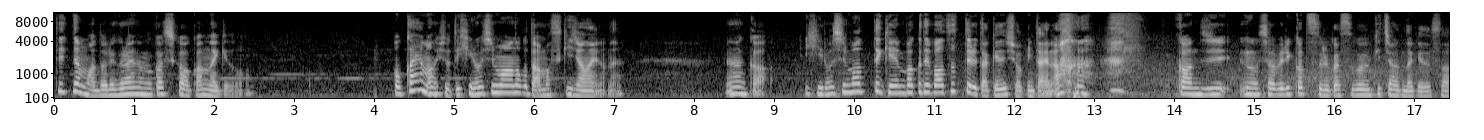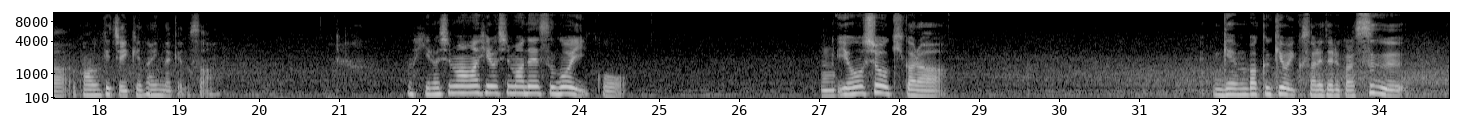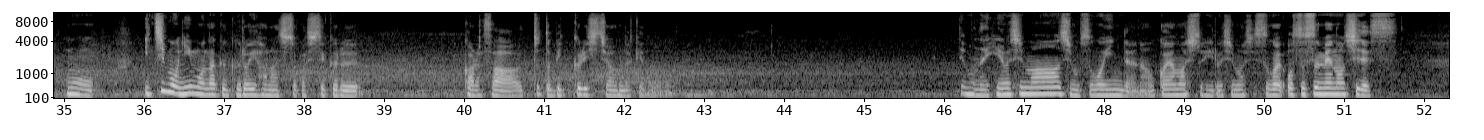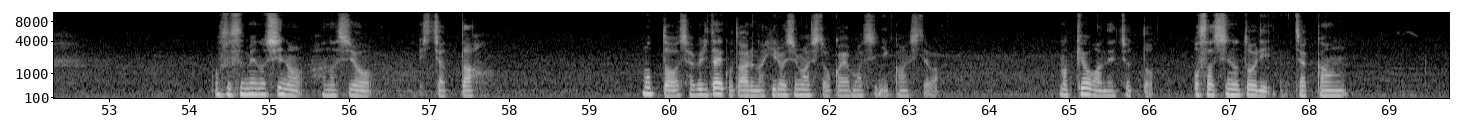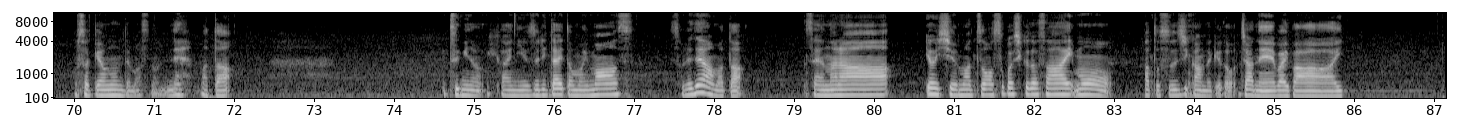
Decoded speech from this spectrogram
言ってもどれぐらいの昔か分かんないけど。岡山の人って広島のことあんま好きじゃないのね。なんか広島って原爆でバズってるだけでしょみたいな。感じの喋り方するからすごいウケちゃうんだけどさ。まあ受けちゃいけないんだけどさ。広島は広島ですごいこう幼少期から原爆教育されてるからすぐもう1も2もなく黒い話とかしてくるからさちょっとびっくりしちゃうんだけど。でもね広島市もすごいいいんだよな。岡山市と広島市すごいおすすめの市です。おすすめの市の話をしちゃった。もっと喋りたいことあるな広島市と岡山市に関しては。まあ今日はねちょっとお察しの通り若干お酒を飲んでますのでねまた次の機会に譲りたいと思います。それではまたさよなら。良い週末をお過ごしください。もうあと数時間だけどじゃあねバイバーイ。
